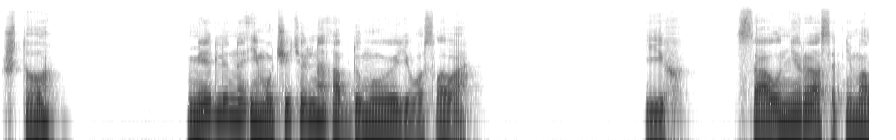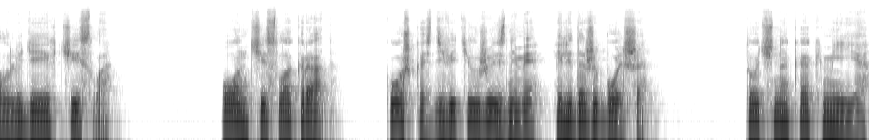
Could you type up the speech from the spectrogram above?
«Что?» Медленно и мучительно обдумываю его слова. Их. Саул не раз отнимал у людей их числа. Он числократ. Кошка с девятью жизнями, или даже больше – Точно как Мия.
